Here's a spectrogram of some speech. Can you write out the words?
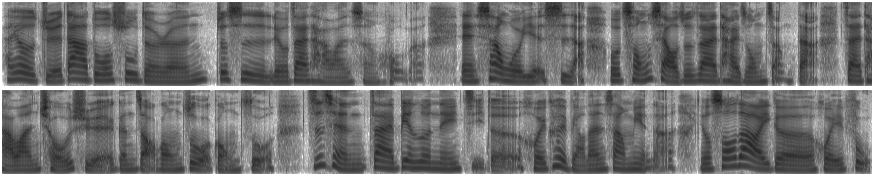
还有绝大多数的人就是留在台湾生活嘛，诶，像我也是啊，我从小就在台中长大，在台湾求学跟找工作工作。之前在辩论那一集的回馈表单上面啊，有收到一个回复。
